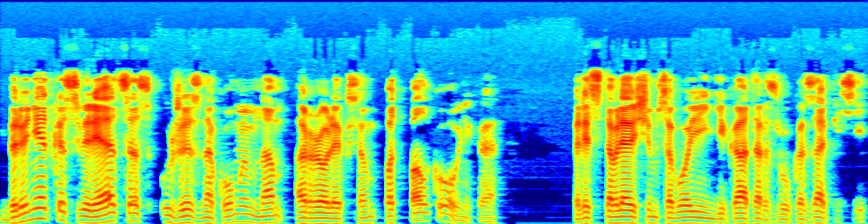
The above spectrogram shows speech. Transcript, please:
брюнетка сверяется с уже знакомым нам ролексом подполковника, представляющим собой индикатор звукозаписи,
